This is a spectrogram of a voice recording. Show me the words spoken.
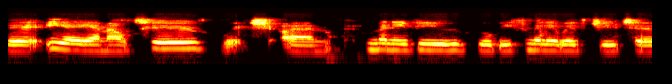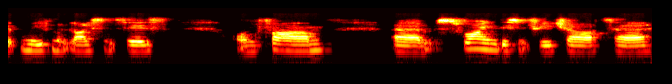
the EAML2, which um, many of you will be familiar with due to movement licenses on farm, um, swine dysentery charter,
